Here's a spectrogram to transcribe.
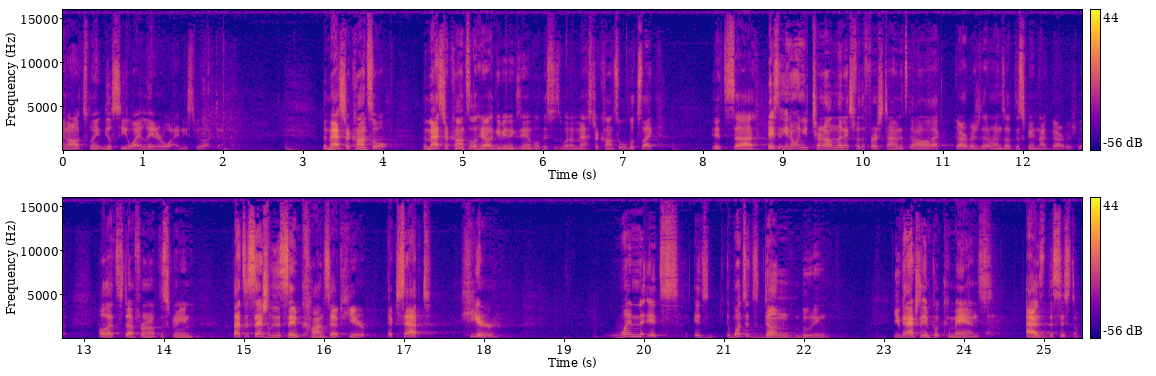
and I'll explain, you'll see why later why it needs to be locked down. The master console. The master console, here I'll give you an example. This is what a master console looks like. It's uh, basically, you know when you turn on Linux for the first time it's got all that garbage that runs up the screen? Not garbage, but all that stuff running up the screen. That's essentially the same concept here, except here, when it's, it's, once it's done booting, you can actually input commands as the system.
